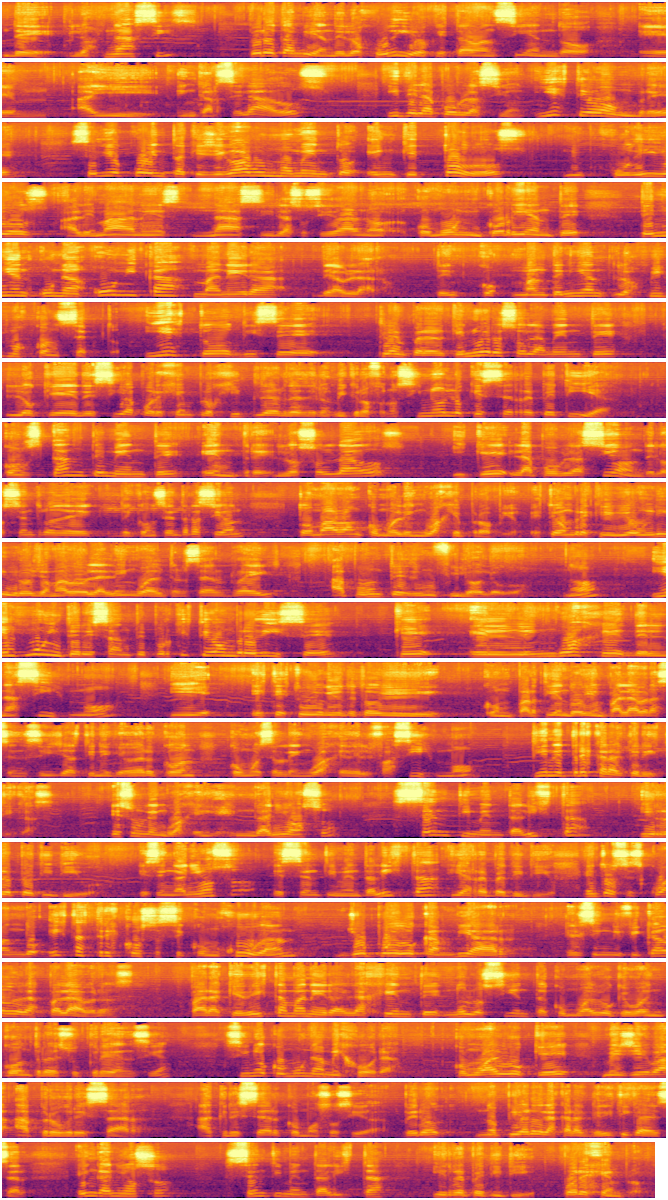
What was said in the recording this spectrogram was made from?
de los nazis, pero también de los judíos que estaban siendo eh, ahí encarcelados y de la población. Y este hombre se dio cuenta que llegaba un momento en que todos, judíos, alemanes, nazis, la sociedad común y corriente, tenían una única manera de hablar, mantenían los mismos conceptos. Y esto, dice Klemperer, que no era solamente lo que decía, por ejemplo, Hitler desde los micrófonos, sino lo que se repetía constantemente entre los soldados y que la población de los centros de, concentración tomaban como lenguaje propio. Este hombre escribió un libro llamado La lengua del tercer rey, apuntes de un filólogo, ¿no? Y es muy interesante porque este hombre dice que el lenguaje del nazismo, y este estudio que yo te estoy compartiendo hoy en palabras sencillas tiene que ver con cómo es el lenguaje del fascismo, tiene tres características. Es un lenguaje engañoso, sentimentalista y repetitivo. Es engañoso, es sentimentalista y es repetitivo. Entonces, cuando estas tres cosas se conjugan, yo puedo cambiar el significado de las palabras para que de esta manera la gente no lo sienta como algo que va en contra de su creencia, sino como una mejora, como algo que me lleva a progresar, a crecer como sociedad, pero no pierde las características de ser engañoso, sentimentalista y repetitivo. Por ejemplo,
